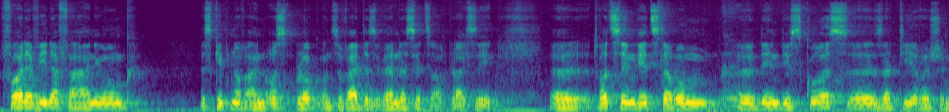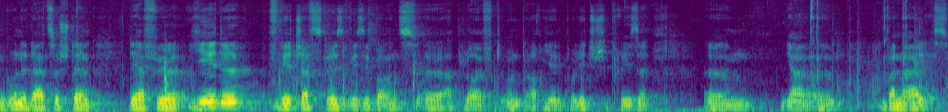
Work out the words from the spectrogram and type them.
vor der Wiedervereinigung, es gibt noch einen Ostblock und so weiter. Sie werden das jetzt auch gleich sehen. Äh, trotzdem geht es darum, äh, den Diskurs äh, satirisch im Grunde darzustellen, der für jede Wirtschaftskrise, wie sie bei uns äh, abläuft, und auch jede politische Krise ähm, ja, äh, banal ist.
